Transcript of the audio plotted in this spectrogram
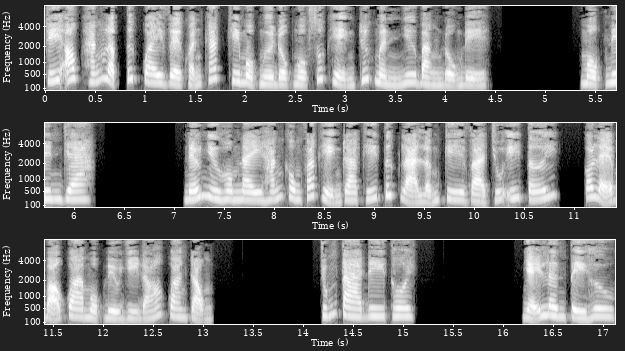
Trí óc hắn lập tức quay về khoảnh khắc khi một người đột ngột xuất hiện trước mình như bằng độn địa. Một ninja. Nếu như hôm nay hắn không phát hiện ra khí tức lạ lẫm kia và chú ý tới, có lẽ bỏ qua một điều gì đó quan trọng. Chúng ta đi thôi. Nhảy lên tỳ hưu,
